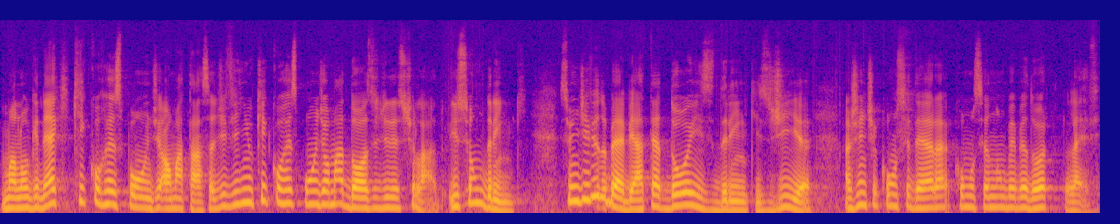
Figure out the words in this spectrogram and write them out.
Uma long neck que corresponde a uma taça de vinho, que corresponde a uma dose de destilado. Isso é um drink. Se o indivíduo bebe até dois drinks dia, a gente considera como sendo um bebedor leve.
